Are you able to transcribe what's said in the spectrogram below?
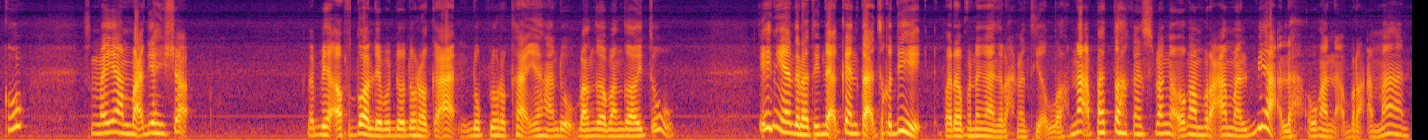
aku sembahyang ba'diyah isya lebih afdal daripada 20 rakaat 20 rakaat yang hang duk bangga-bangga itu. Ini adalah tindakan tak cerdik pada pendengar rahmati Allah. Nak patahkan semangat orang beramal, biarlah orang nak beramal.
